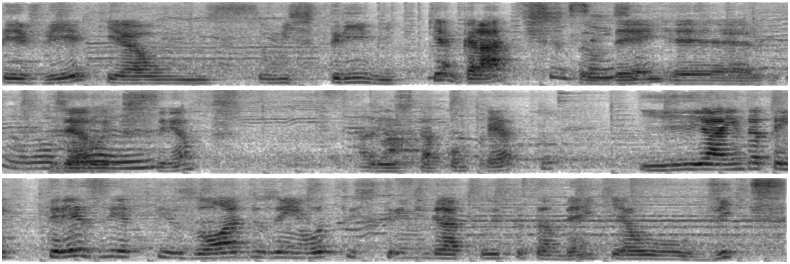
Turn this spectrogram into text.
TV, que é um, um stream que é grátis Sim, também, sim. é É uma boa, hein? 0800. Ali está completo. E ainda tem 13 episódios em outro streaming gratuito também, que é o VIX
